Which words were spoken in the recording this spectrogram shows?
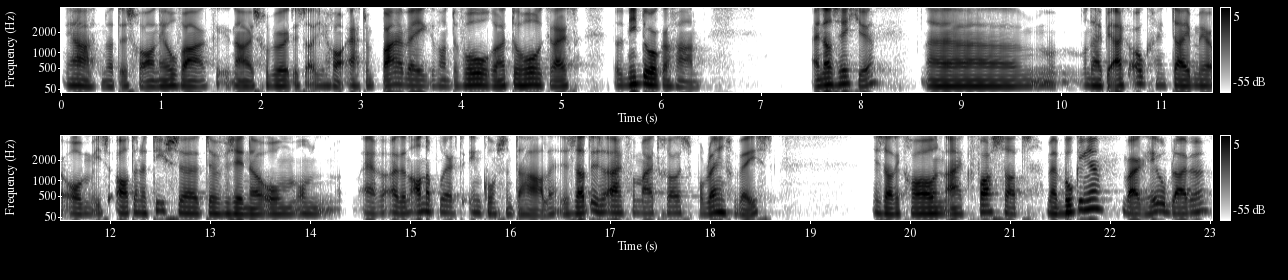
ja, dat is gewoon heel vaak nou is gebeurd, is dat je gewoon echt een paar weken van tevoren te horen krijgt dat het niet door kan gaan. En dan zit je, eh, want dan heb je eigenlijk ook geen tijd meer om iets alternatiefs eh, te verzinnen, om, om er uit een ander project inkomsten te halen. Dus dat is eigenlijk voor mij het grootste probleem geweest. Is dat ik gewoon eigenlijk vast zat met boekingen, waar ik heel blij ben,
